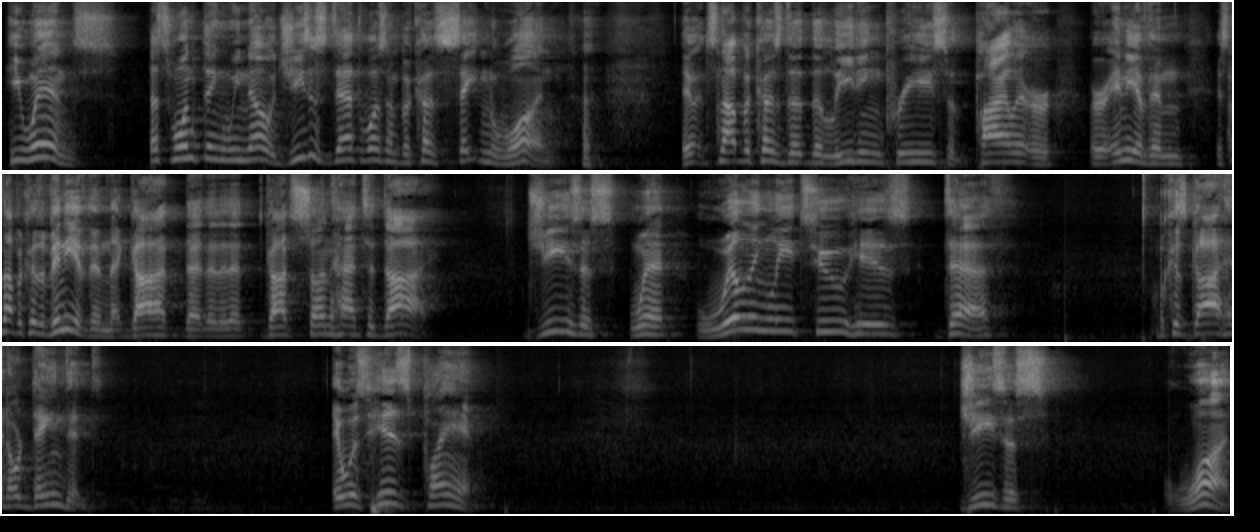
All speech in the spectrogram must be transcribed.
He wins. That's one thing we know. Jesus' death wasn't because Satan won. It's not because the, the leading priests or Pilate or, or any of them, it's not because of any of them that, God, that, that, that God's son had to die. Jesus went willingly to his death because God had ordained it. It was his plan. Jesus won.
